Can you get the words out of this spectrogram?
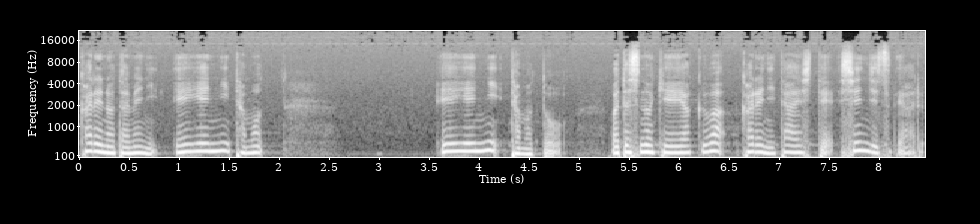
彼のために永遠に保永遠に保とう。私の契約は彼に対して真実である。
